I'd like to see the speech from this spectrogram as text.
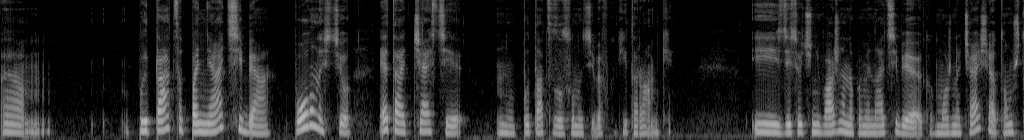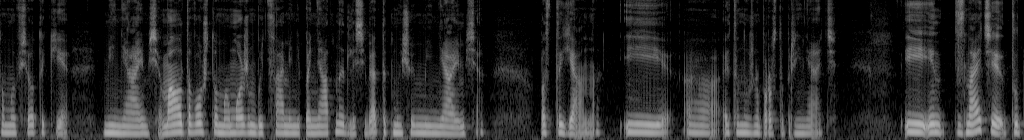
эм, пытаться понять себя полностью, это отчасти ну, пытаться засунуть себя в какие-то рамки. И здесь очень важно напоминать себе как можно чаще о том, что мы все-таки меняемся. Мало того, что мы можем быть сами непонятны для себя, так мы еще меняемся постоянно и э, это нужно просто принять. И, и знаете, тут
